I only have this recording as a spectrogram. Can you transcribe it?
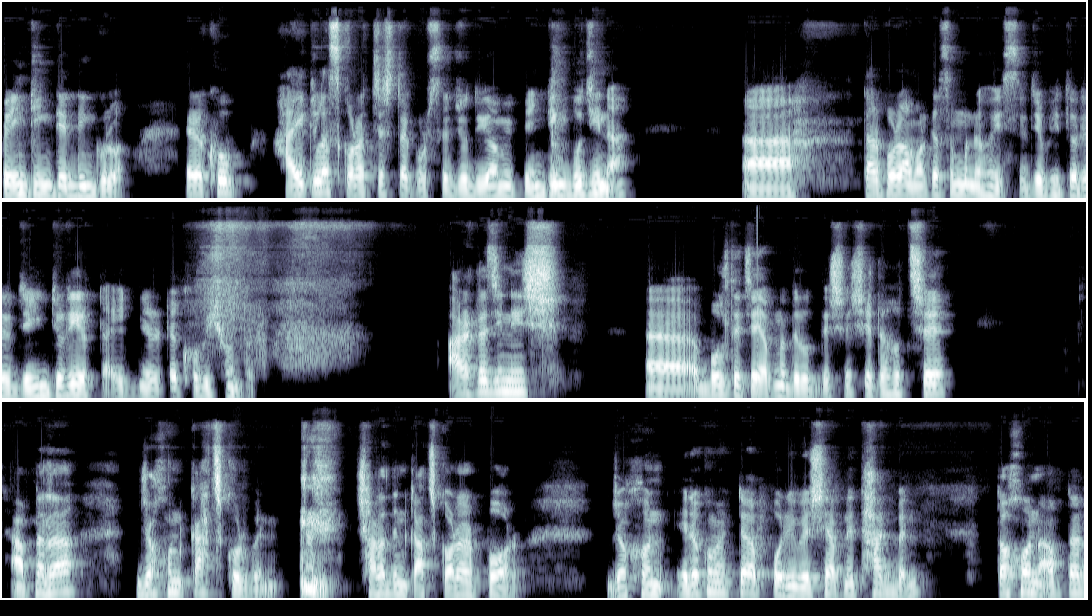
পেন্টিং টেন্টিংগুলো এটা খুব হাই ক্লাস করার চেষ্টা করছে, যদিও আমি পেন্টিং বুঝি না। তারপর আমার কাছে মনে হয়েছে যে ভিতরের যে ইন্টেরিয়রটা ইন্টেরিয়রটা খুবই সুন্দর। আর একটা জিনিস বলতে চাই আপনাদের উদ্দেশ্যে, সেটা হচ্ছে আপনারা যখন কাজ করবেন, সারাদিন কাজ করার পর যখন এরকম একটা পরিবেশে আপনি থাকবেন, তখন আপনার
